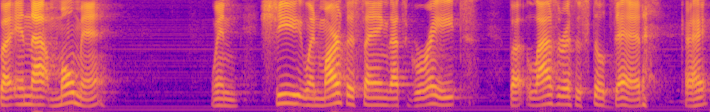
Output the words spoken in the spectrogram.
but in that moment, when she, when Martha's saying, that's great, but Lazarus is still dead, okay?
